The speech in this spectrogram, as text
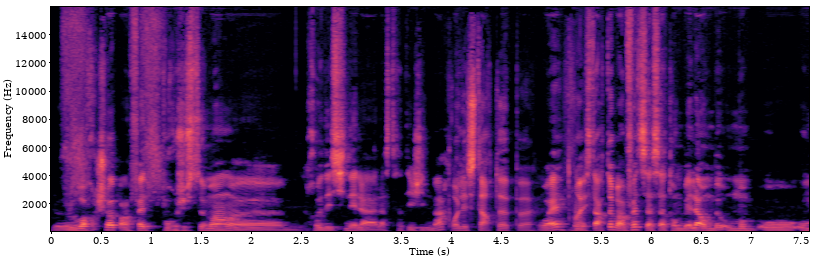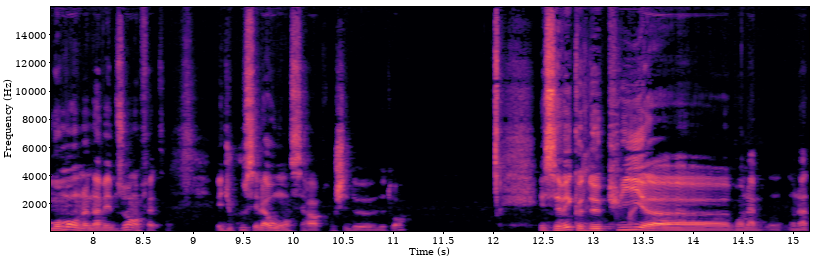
le, workshop en fait pour justement euh, redessiner la, la, stratégie de marque. Pour les startups ouais. Pour les startups en fait ça ça tombait là au, au, au, moment où on en avait besoin en fait. Et du coup c'est là où on s'est rapproché de, de toi et c'est vrai que depuis, euh, bon, on, a, on, a,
